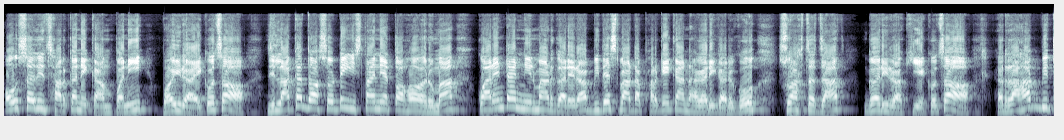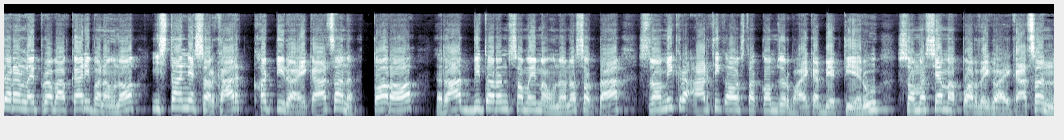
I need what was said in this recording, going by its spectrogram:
औषधि छर्कने काम पनि भइरहेको छ। जिल्लाका दसवटै स्थानीय तहहरूमा क्वारेन्टाइन निर्माण गरेर विदेशबाट फर्केका नागरिकहरूको स्वास्थ्य जाँच गरिराखिएको छ। राहत वितरणलाई प्रभावकारी बनाउन स्थानीय सरकार खटिरहेका छन् तर राहत वितरण समयमा हुन नसक्दा श्रमिक र आर्थिक अवस्था कमजोर भएका व्यक्तिहरू समस्यामा पर्दै गएका छन्।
